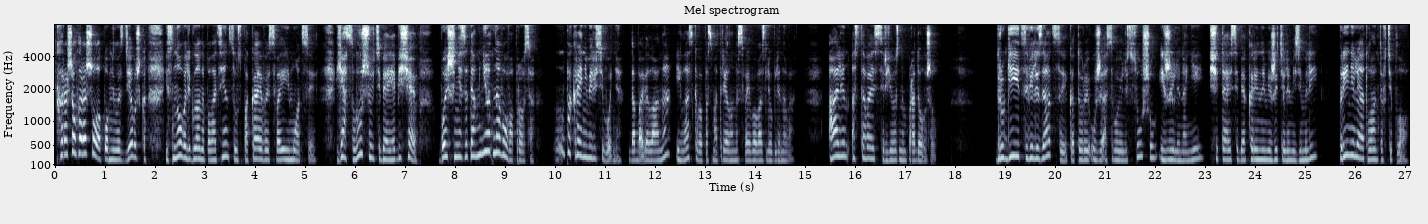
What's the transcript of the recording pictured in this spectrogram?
«Хорошо, хорошо», — опомнилась девушка и снова легла на полотенце, успокаивая свои эмоции. «Я слушаю тебя и обещаю, больше не задам ни одного вопроса. «По крайней мере, сегодня», — добавила она и ласково посмотрела на своего возлюбленного. Ален, оставаясь серьезным, продолжил. Другие цивилизации, которые уже освоили сушу и жили на ней, считая себя коренными жителями Земли, приняли атлантов тепло.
